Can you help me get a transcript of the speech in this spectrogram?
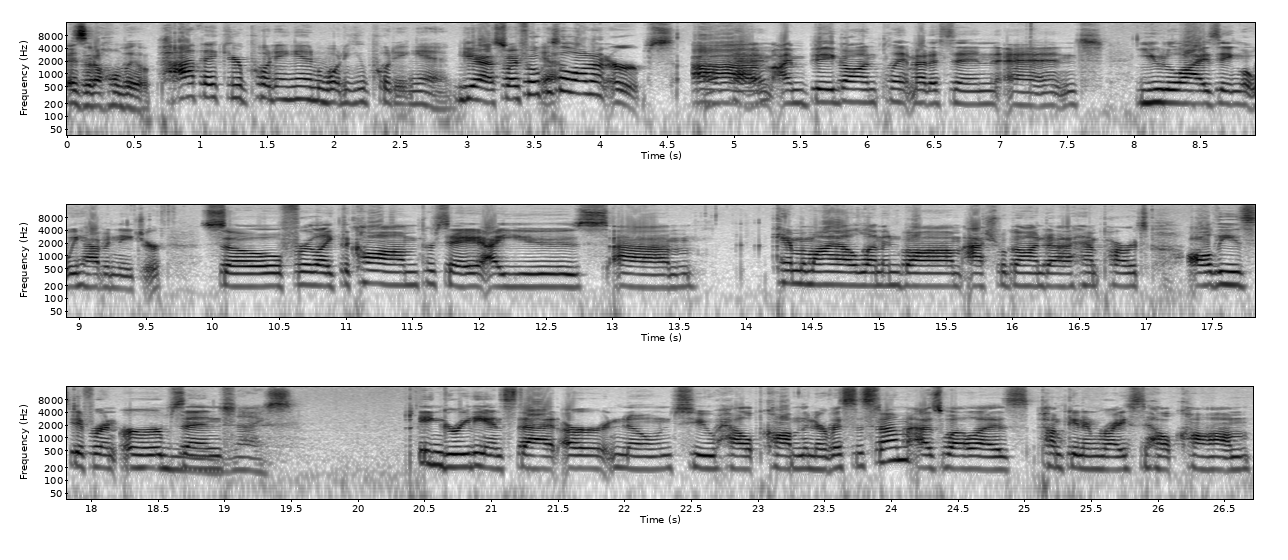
is it a whole homeopathic you're putting in? What are you putting in? Yeah, so I focus Yeah. a lot on herbs. Okay. Um, I'm big on plant medicine and utilizing what we have in nature. So for like the calm per se, I use um, chamomile, lemon balm, ashwagandha, hemp hearts, all these different herbs and Nice. ingredients that are known to help calm the nervous system, as well as pumpkin and rice to help calm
